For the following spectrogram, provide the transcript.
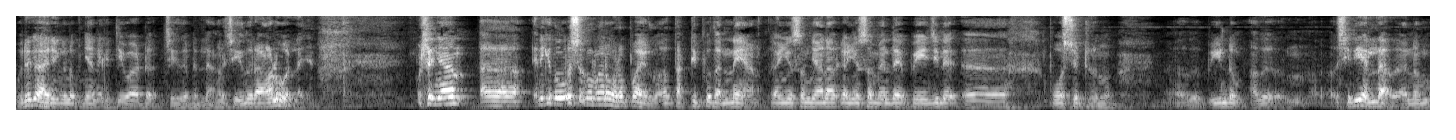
ഒരു കാര്യങ്ങളും ഞാൻ നെഗറ്റീവായിട്ട് ചെയ്തിട്ടില്ല. അങ്ങനെ ചെയ്യുന്ന ഒരാളുമല്ല ഞാൻ. പക്ഷെ ഞാൻ എനിക്ക് നൂറ് ശതമാനം ഉറപ്പായിരുന്നു അത് തട്ടിപ്പ് തന്നെയാണ്. കഴിഞ്ഞ ദിവസം ഞാൻ കഴിഞ്ഞ ദിവസം എന്റെ പേജിൽ പോസ്റ്റ് ഇട്ടിരുന്നു. അത് വീണ്ടും അത് ശരിയല്ല. കാരണം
